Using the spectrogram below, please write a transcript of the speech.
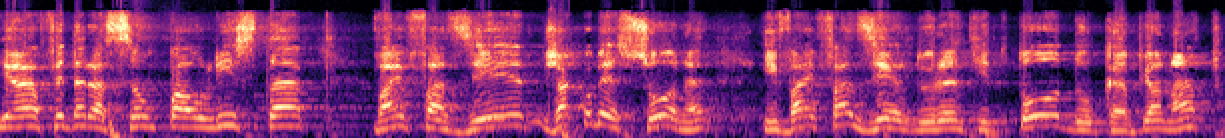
E a Federação Paulista vai fazer, já começou, né? E vai fazer durante todo o campeonato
